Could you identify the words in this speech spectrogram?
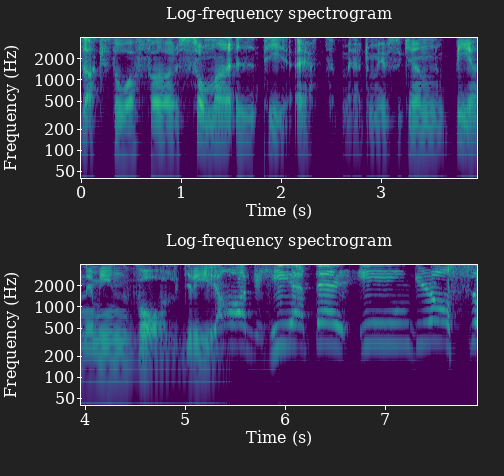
Dags då för Sommar i P1 med musikern Benjamin Wahlgren. Jag heter Ingrosso,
